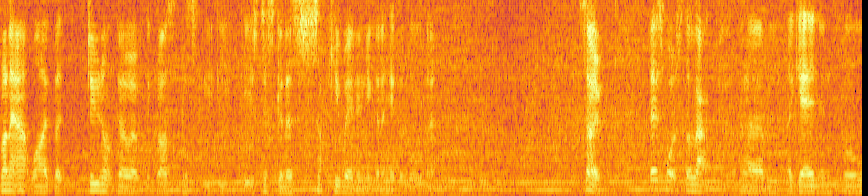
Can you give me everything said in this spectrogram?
run it out wide but do not go over the grass because it's just going to suck you in and you're going to hit the ball there. So, let's watch the lap um, again in full.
